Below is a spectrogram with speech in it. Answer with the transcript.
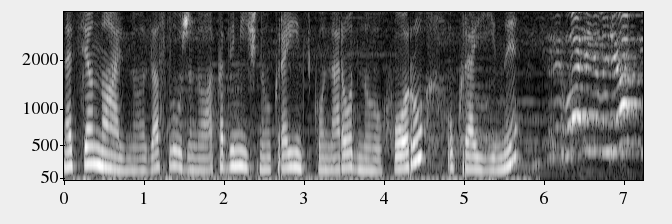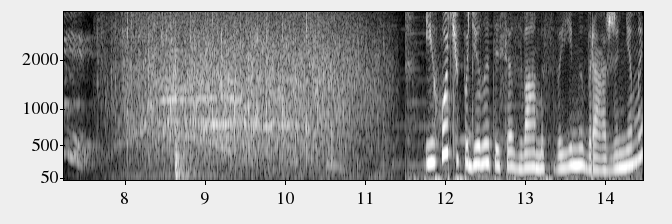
Національного заслуженого академічно-українського народного хору України І хочу поділитися з вами своїми враженнями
